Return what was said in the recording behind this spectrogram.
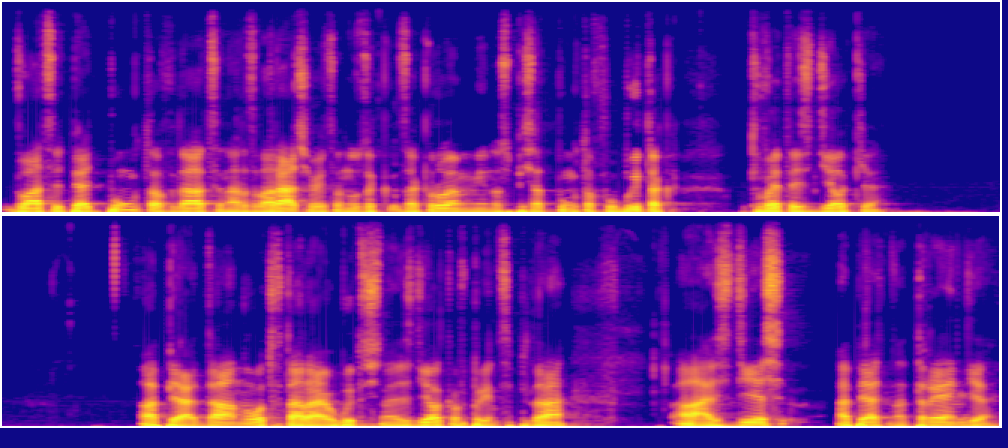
25 пунктов, да, цена разворачивается, ну, закроем минус 50 пунктов убыток вот в этой сделке. Опять, да, ну, вот вторая убыточная сделка, в принципе, да. А здесь опять на тренде,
